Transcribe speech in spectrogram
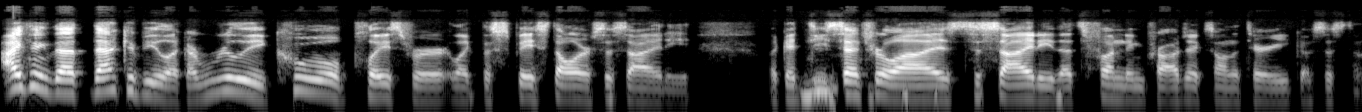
I think that that could be like a really cool place for like the Space Dollar Society, like a mm-hmm. decentralized society that's funding projects on the Terra ecosystem.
